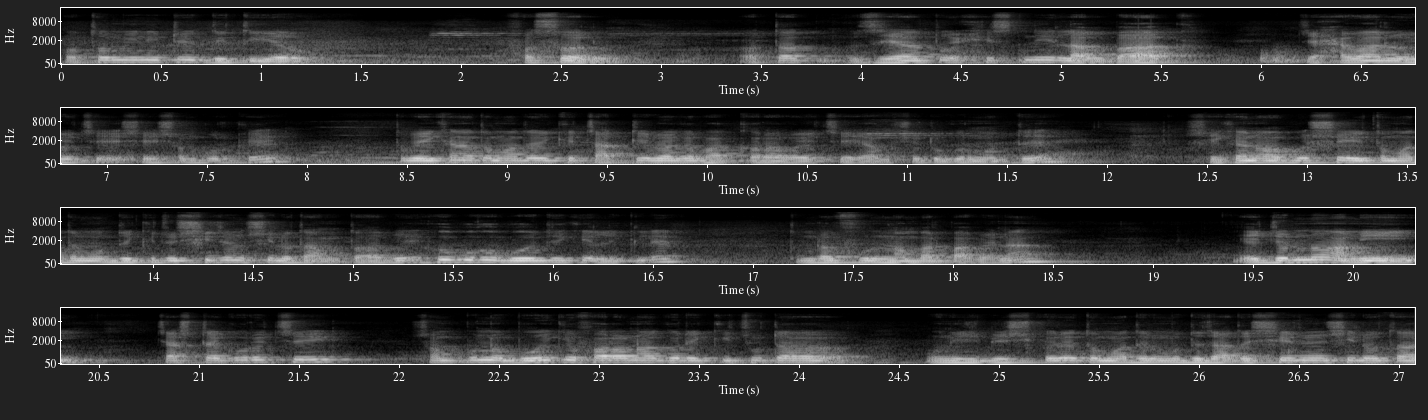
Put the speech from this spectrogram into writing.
প্রথম ইউনিটের দ্বিতীয় ফসল, অর্থাৎ জিয়াতু হিসনি লালবাগ যে হেওয়া রয়েছে সেই সম্পর্কে। তবে এখানে তোমাদেরকে চারটি ভাগে ভাগ করা হয়েছে এই অংশটুকুর মধ্যে। সেখানে অবশ্যই তোমাদের মধ্যে কিছু সৃজনশীলতা আনতে হবে। হুবহু বই দিকে লিখলে তোমরা ফুল নাম্বার পাবে না। এই জন্য আমি চেষ্টা করেছি সম্পূর্ণ বইকে ফলো না করে কিছুটা উনিশ বিশ করে তোমাদের মধ্যে যাদের সৃজনশীলতা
